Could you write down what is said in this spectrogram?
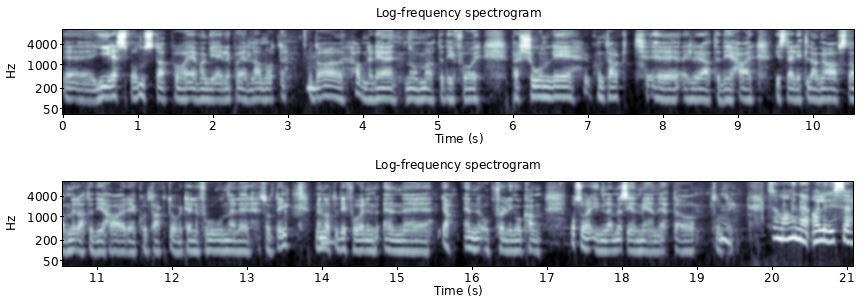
eh, gir respons da, på evangeliet på en eller annen måte. Og Da handler det enten om at de får personlig kontakt, eh, eller at de har, hvis det er litt lange avstander, at de har kontakt over telefon eller sånne ting. Men at de får en, en, eh, ja, en oppfølging og kan også innlemmes i en menighet da, og sånne ting. Så mange av alle disse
